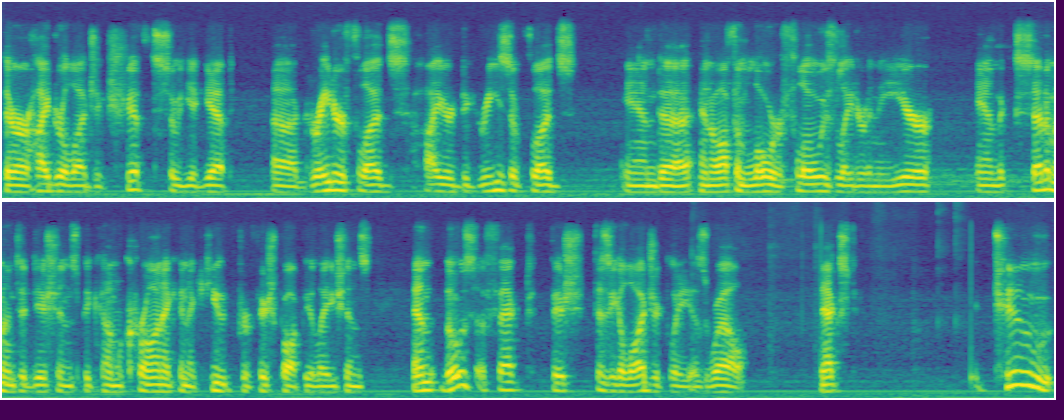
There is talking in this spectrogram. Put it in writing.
There are hydrologic shifts, so you get uh, greater floods, higher degrees of floods, and uh, and often lower flows later in the year and the sediment additions become chronic and acute for fish populations. And those affect fish physiologically as well. Next, two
